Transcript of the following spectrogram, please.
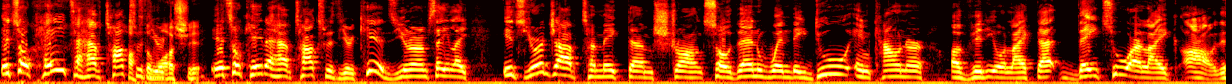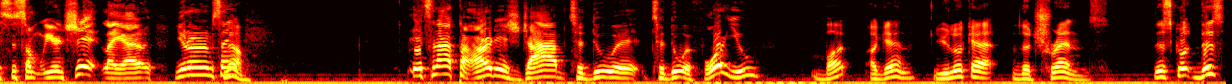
it's okay to have talks Off with your it's okay to have talks with your kids. You know what I'm saying? Like it's your job to make them strong. So then when they do encounter a video like that, they too are like, "Oh, this is some weird shit." Like, I, you know what I'm saying? No. It's not the artist's job to do it to do it for you. But again, you look at the trends. This go this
